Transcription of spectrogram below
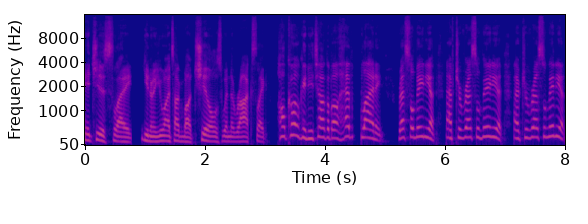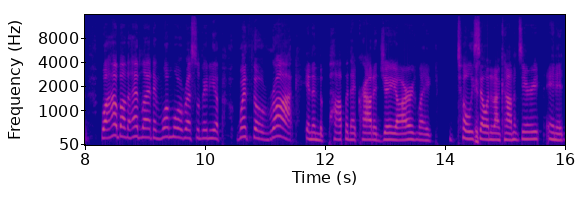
it just like, you know, you want to talk about chills when the Rock's like, Hulk Hogan, you talk about headlining WrestleMania after WrestleMania after WrestleMania. Well, how about the headline of one more WrestleMania with The Rock? And then the pop in that crowd and JR, like, totally selling it on commentary and it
